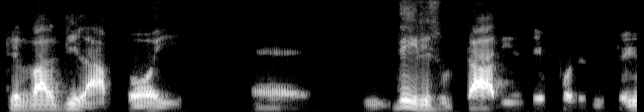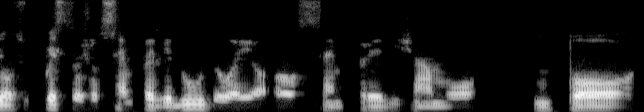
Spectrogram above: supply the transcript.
che va al di là poi eh, dei risultati, un po' di tutto. Io su questo ci ho sempre creduto e ho, ho sempre, diciamo, un po'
